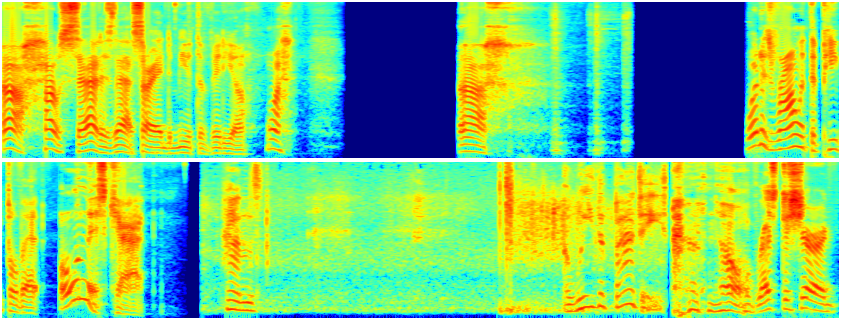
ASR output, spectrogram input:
Oh, how sad is that? Sorry, I had to mute the video. What? Ah. what is wrong with the people that own this cat? Hans, are we the baddies? no, rest assured,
